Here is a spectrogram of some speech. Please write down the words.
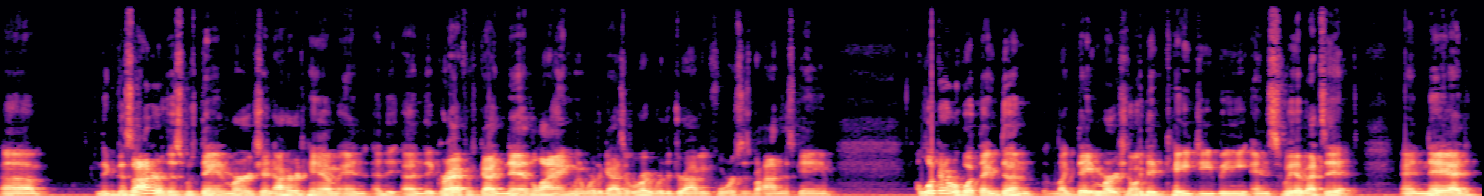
Uh, the designer of this was Dan Merchant. I heard him and and the, and the graphics guy Ned Langman were the guys that were, were the driving forces behind this game. Looking over what they've done, like Dave Merchant only did KGB and Swiv. That's it. And Ned,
